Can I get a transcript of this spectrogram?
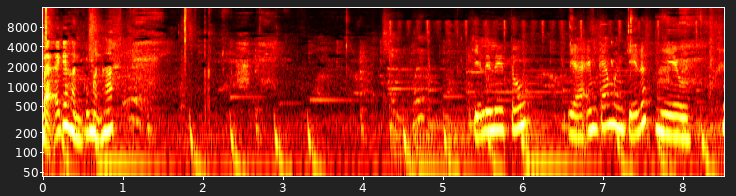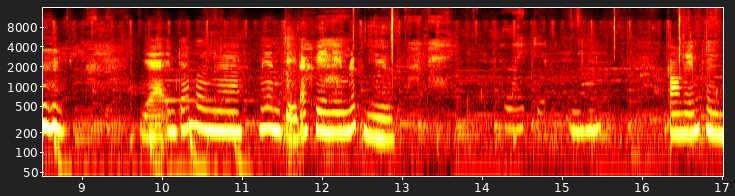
bể cái hình của mình hết. Chị Lily Tú. Dạ em cảm ơn chị rất nhiều. dạ em cảm ơn uh, mấy anh chị đã khen em rất nhiều. Like it. uh-huh. con em khen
